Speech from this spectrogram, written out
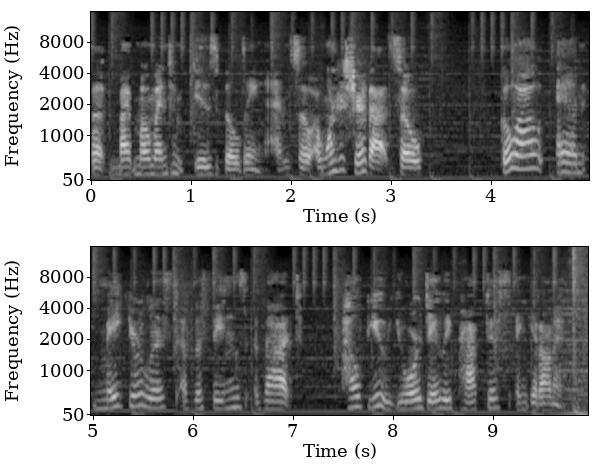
but my momentum is building. And so I wanted to share that. So go out and make your list of the things that help you, your daily practice, and get on it.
